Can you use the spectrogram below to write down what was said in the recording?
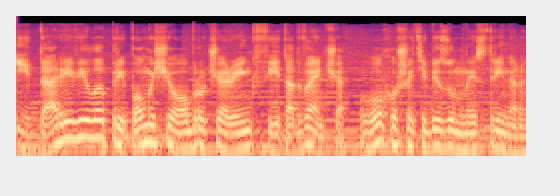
и Дарья Вилла при помощи обруча Ring Fit Adventure. Ох уж эти безумные стримеры.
